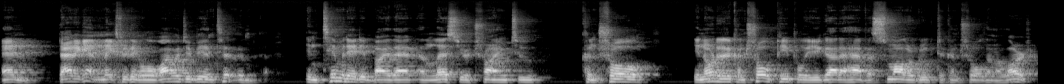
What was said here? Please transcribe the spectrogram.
And that again makes me think, well, why would you be inti- intimidated by that unless you're trying to control in order to control people, you got to have a smaller group to control than a larger.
